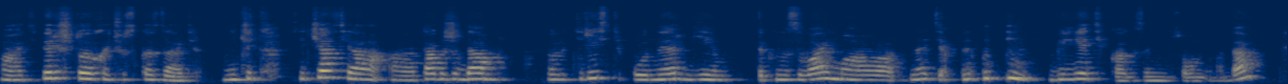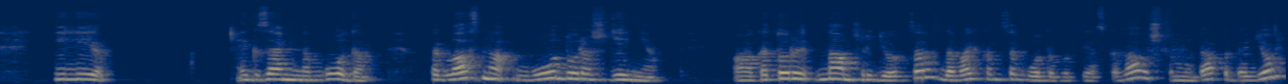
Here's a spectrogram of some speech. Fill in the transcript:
А теперь что я хочу сказать. Значит, сейчас я а, также дам характеристику энергии так называемого, знаете, билетика экзаменационного, да, или экзамена года, согласно году рождения, а, который нам придется сдавать в конце года. Вот я сказала, что мы, да, подойдем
